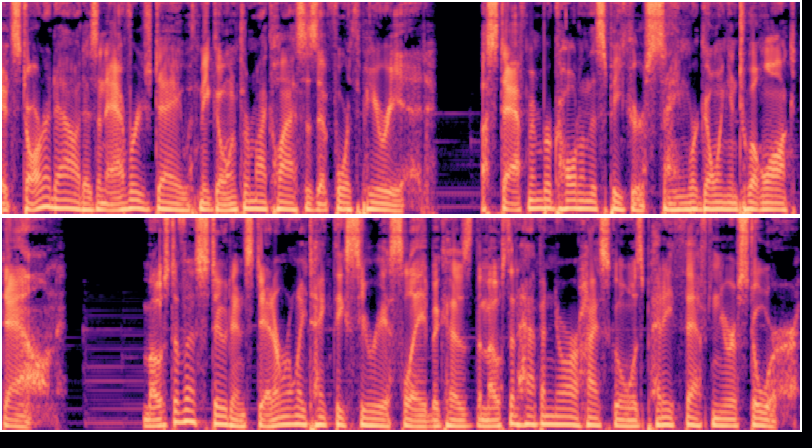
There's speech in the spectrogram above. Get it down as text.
It started out as an average day with me going through my classes at fourth period. A staff member called on the speaker saying we're going into a lockdown. Most of us students didn't really take these seriously because the most that happened near our high school was petty theft near a store.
